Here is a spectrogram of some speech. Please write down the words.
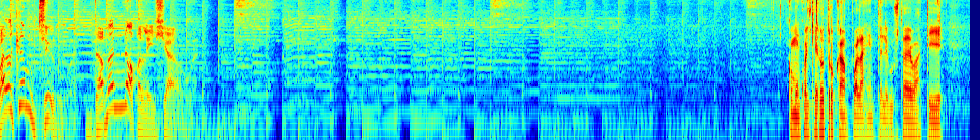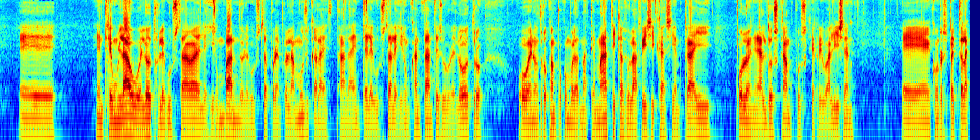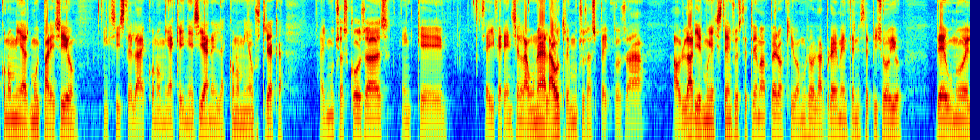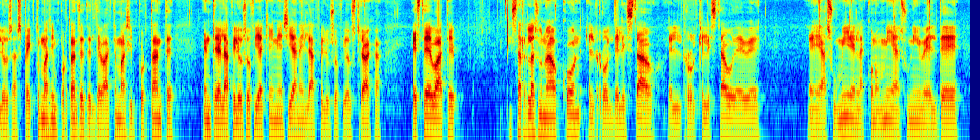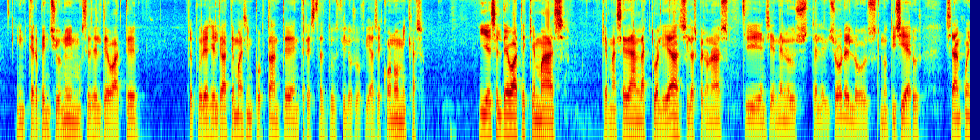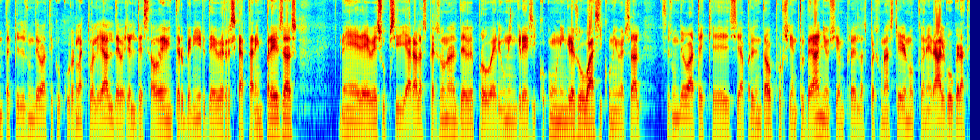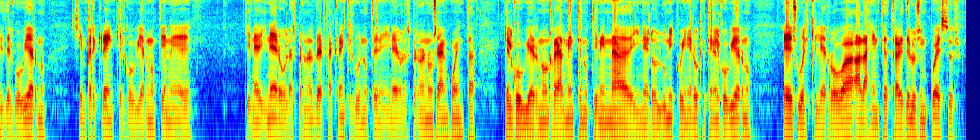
Welcome to The Monopoly Show. Como en cualquier otro campo, a la gente le gusta debatir eh, entre un lado o el otro. Le gusta elegir un bando, le gusta, por ejemplo, la música, a la, gente le gusta elegir un cantante sobre el otro. O en otro campo como las matemáticas o la física, siempre hay por lo general dos campos que rivalizan. Eh, con respecto a la economía es muy parecido. Existe la economía keynesiana y la economía austriaca. Hay muchas cosas en que se diferencian la una de la otra, hay muchos aspectos a, a hablar y es muy extenso este tema, pero aquí vamos a hablar brevemente en este episodio de uno de los aspectos más importantes, del debate más importante entre la filosofía keynesiana y la filosofía austriaca. Este debate está relacionado con el rol del Estado, el rol que el Estado debe eh, asumir en la economía, su nivel de intervencionismo. Este es el debate, se podría decir, el debate más importante entre estas dos filosofías económicas. Y es el debate que más, que más se da en la actualidad. Si las personas si encienden los televisores, los noticieros, se dan cuenta que ese es un debate que ocurre en la actualidad. El, de, el Estado debe intervenir, debe rescatar empresas, eh, debe subsidiar a las personas, debe proveer un ingreso, un ingreso básico universal. Este es un debate que se ha presentado por cientos de años. Siempre las personas quieren obtener algo gratis del gobierno. Siempre creen que el gobierno tiene, tiene dinero. Las personas de verdad creen que el gobierno tiene dinero. Las personas no se dan cuenta que el gobierno realmente no tiene nada de dinero. El único dinero que tiene el gobierno es o el que le roba a la gente a través de los impuestos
